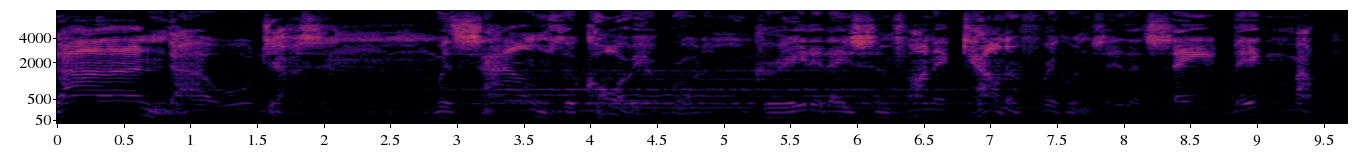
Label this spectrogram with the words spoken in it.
Blind old Jefferson, with sounds the courier brought him, created a symphonic counter frequency that saved Big Mountain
